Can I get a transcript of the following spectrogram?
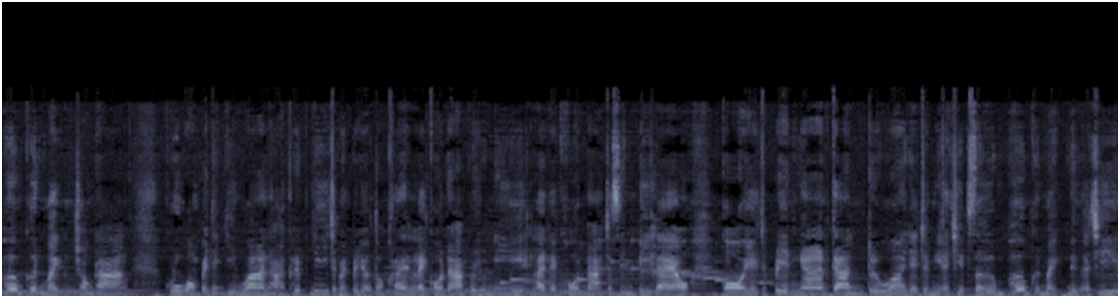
เพิ่มขึ้นใหม่หนึ่งช่องทาง ครูหวังเป็นอย่างยิ่งว่านะคะคลิปนี้จะเป็นประโยชน์ต่อใครหลายคนนะเพราะวงนี้หลายๆคนนะจะสิ้นปีแล้ว ก็อยากจะเปลี่ยนงานกัน หรือว่าอยากจะมีอาชีพเสริมเพิ่มขึ้นมาอีกหนึ่งอาชีพ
